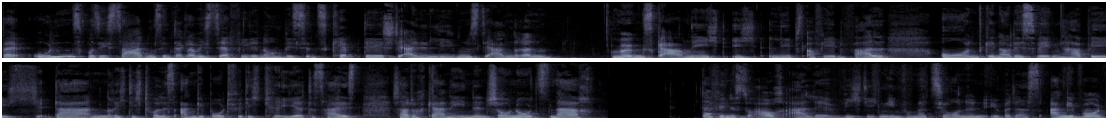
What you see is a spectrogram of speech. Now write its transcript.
bei uns, muss ich sagen, sind da, glaube ich, sehr viele noch ein bisschen skeptisch. Die einen lieben es, die anderen mögen es gar nicht. Ich liebe es auf jeden Fall. Und genau deswegen habe ich da ein richtig tolles Angebot für dich kreiert. Das heißt, schau doch gerne in den Show Notes nach. Da findest du auch alle wichtigen Informationen über das Angebot,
